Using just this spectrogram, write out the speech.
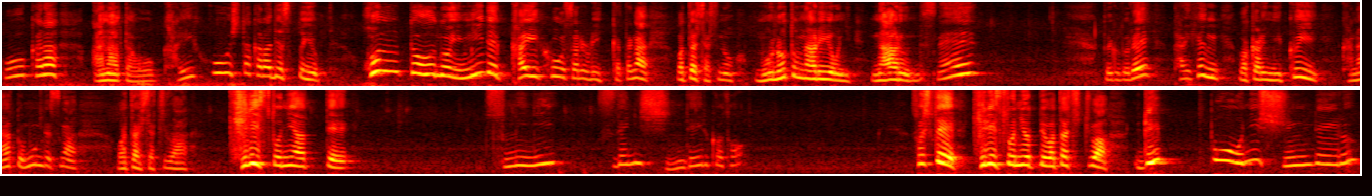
法からあなたを解放したからですという本当の意味で解放される生き方が私たちのものとなるようになるんですね。ということで大変分かりにくいかなと思うんですが私たちはキリストにあって罪にすでに死んでいることそしてキリストによって私たちは立法に死んでいる。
